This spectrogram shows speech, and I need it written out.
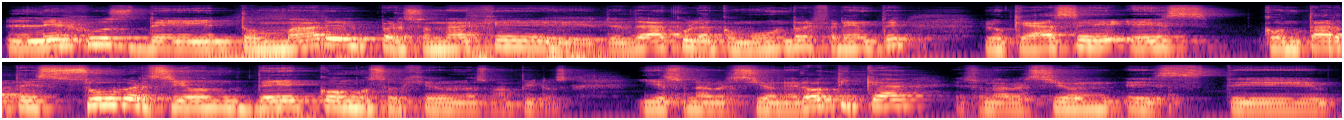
lejos de tomar el personaje de Drácula como un referente, lo que hace es contarte su versión de cómo surgieron los vampiros. Y es una versión erótica, es una versión este,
